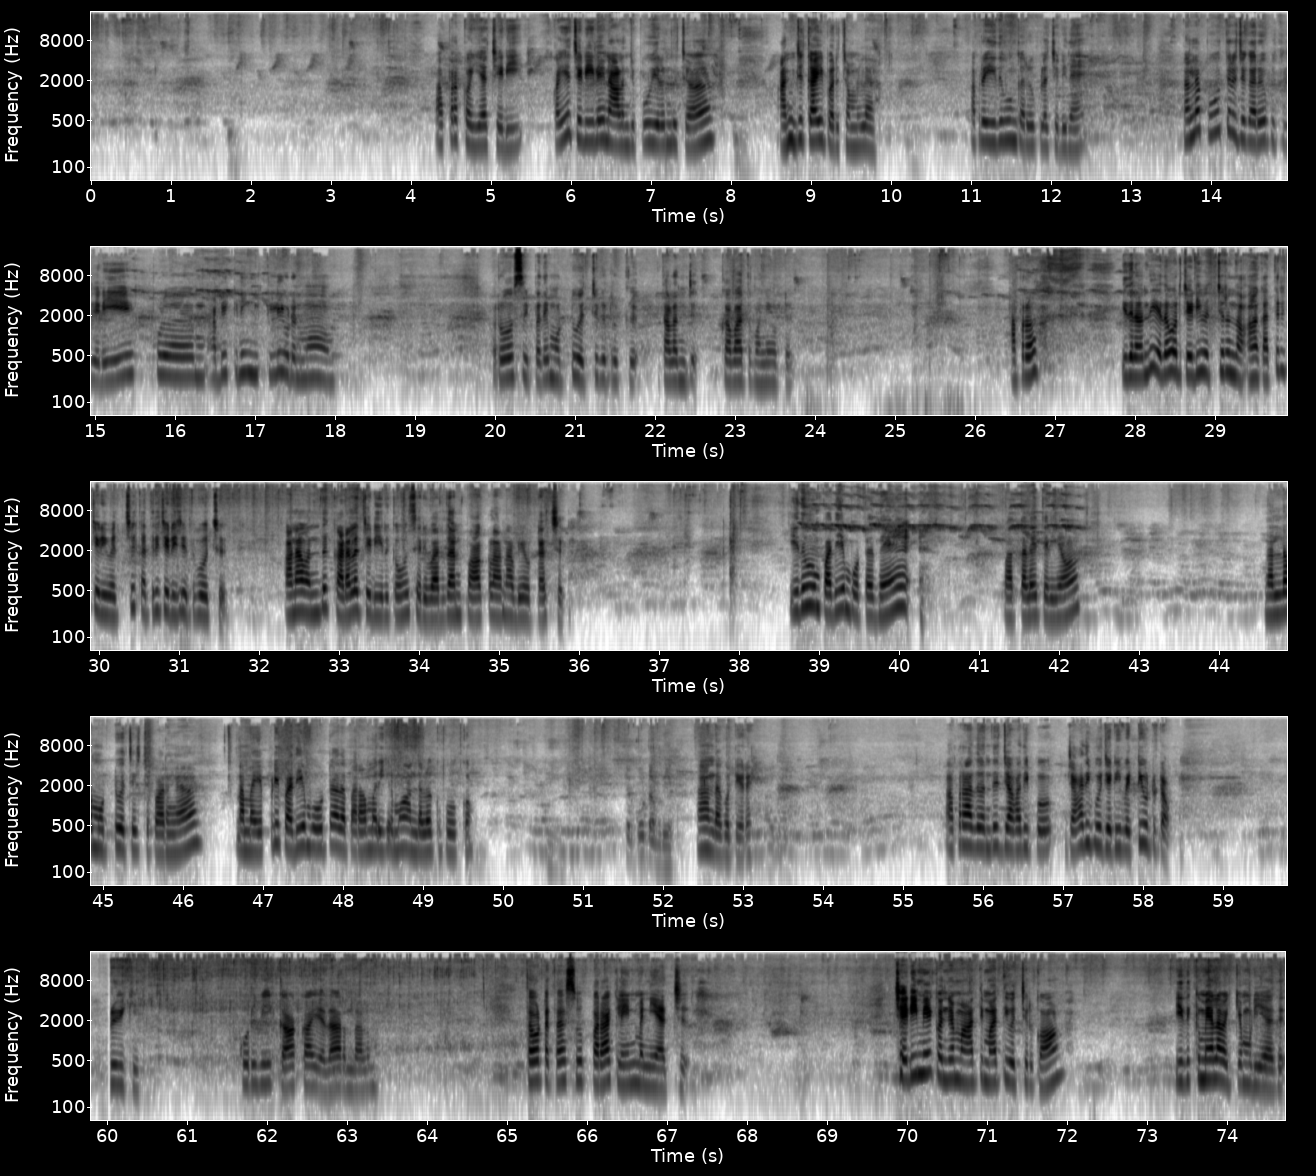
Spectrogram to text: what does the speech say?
அப்புறம் கொய்யா செடி. கொய்யா செடியிலே நாலஞ்சு பூ இருந்துச்சோம் அஞ்சு காய் பறித்தோம்ல அப்புறம் இதுவும் கருவேப்பிலை செடி தான் நல்லா பூத்துருச்சு கருவேப்பிலை செடி. பூ அப்படியே கிளி கிள்ளி விடணுமோ? ரோஸ் இப்போதே மொட்டு வச்சுக்கிட்டு இருக்கு. தளைஞ்சு கவாத்து பண்ணி விட்டு. அப்புறம் இதில் வந்து ஏதோ ஒரு செடி வச்சுருந்தோம். ஆ கத்திரி செடி வச்சு கத்திரி செடி செத்து போச்சு. ஆனால் வந்து கடலை செடி இருக்கவும் சரி வருதான்னு பார்க்கலான்னு அப்படியே விட்டாச்சு. இதுவும் பதியம் போட்டதே. பார்த்தாலே தெரியும். நல்லா முட்டு வச்சிருச்சு பாருங்கள் நம்ம எப்படி பதியம் போட்டு அதை பராமரிக்கிறோமோ அந்த அளவுக்கு பூக்கும். ஆ இந்த கொட்டிடுறேன் அப்புறம் அது வந்து ஜாதிப்பூ ஜாதிப்பூ செடி வெட்டி விட்டுட்டோம். குருவிக்கு. குருவி காக்கா எதா இருந்தாலும். தோட்டத்தை சூப்பராக க்ளீன் பண்ணியாச்சு. செடியுமே கொஞ்சம் மாற்றி மாற்றி வச்சுருக்கோம். இதுக்கு மேலே வைக்க முடியாது.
